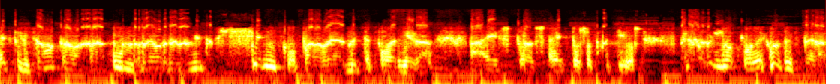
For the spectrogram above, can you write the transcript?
es que necesitamos trabajar un reordenamiento sistémico para realmente poder llegar a estos, a estos objetivos. Pero no podemos esperar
